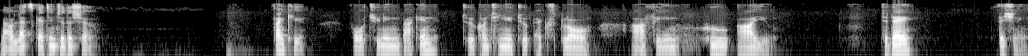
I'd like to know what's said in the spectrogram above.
Now let's get into the show. Thank you for tuning back in to continue to explore our theme, Who Are You? Today, visioning.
